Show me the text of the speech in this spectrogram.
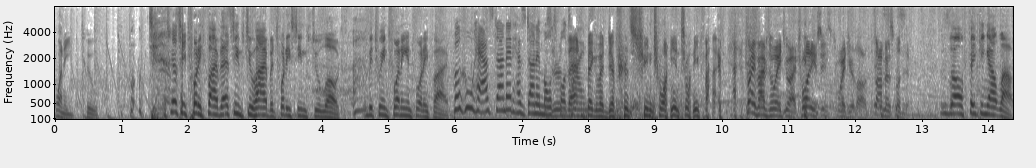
22. I was going to say 25. That seems too high, but 20 seems too low. In between 20 and 25. But who has done it has done it multiple Is there that times. big of a difference between 20 and 25? 25 is way too high. 20 is way too low. So I'm going to split it. This is all thinking out loud.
